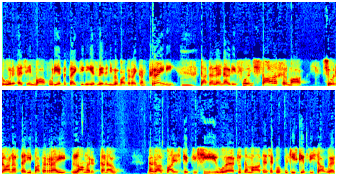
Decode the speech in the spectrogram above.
ouer is en waarvoor jy baie keer nie eens meer 'n nuwe battery kan kry nie, mm. dat hulle nou die foon stadiger maak sodanig dat die battery langer kan hou. Nou daar's baie skeptisie hieroor tot 'n mate is ek ook bietjie skepties daaroor.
